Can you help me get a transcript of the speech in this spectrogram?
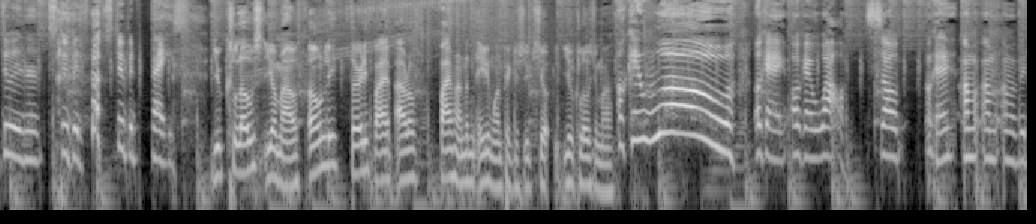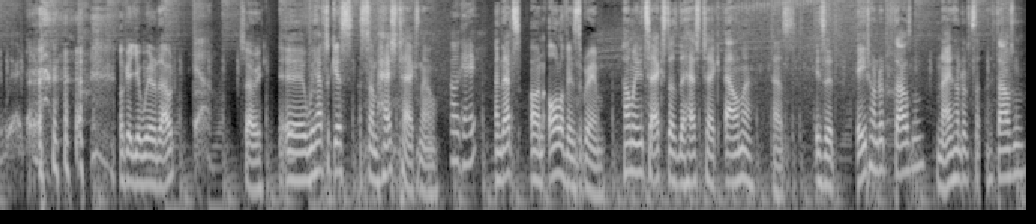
doing a stupid stupid face. You close your mouth. Only 35 out of 581 pictures you you close your mouth. Okay, whoa. Okay, okay, wow. So okay, I'm I'm I'm a bit weird there. Okay, you're weirded out. yeah. Sorry. Uh, we have to guess some hashtags now. Okay. And that's on all of Instagram. How many tags does the hashtag Alma has? Is it 800,000, 900,000,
